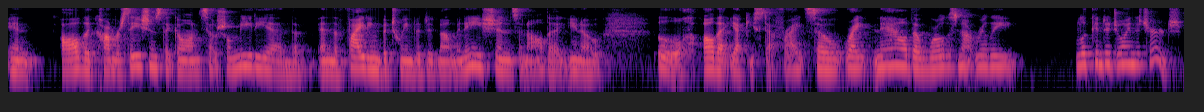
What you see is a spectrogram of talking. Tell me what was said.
And all the conversations that go on social media and the and the fighting between the denominations and all the, you know, ugh, all that yucky stuff, right? So right now the world is not really looking to join the church.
